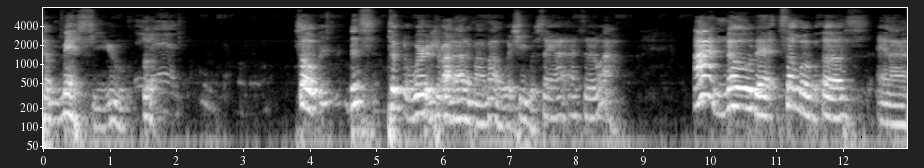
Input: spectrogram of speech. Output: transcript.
to mess you up. So this took the words right out of my mouth, what she was saying. I, I said, wow. I know that some of us, and I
